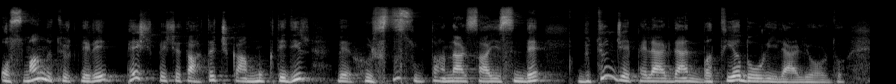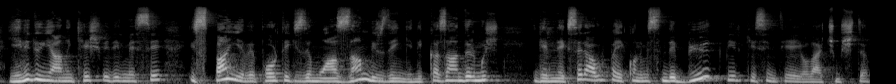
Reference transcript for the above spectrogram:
Osmanlı Türkleri peş peşe tahta çıkan muktedir ve hırslı sultanlar sayesinde bütün cephelerden batıya doğru ilerliyordu. Yeni dünyanın keşfedilmesi İspanya ve Portekiz'e muazzam bir zenginlik kazandırmış, geleneksel Avrupa ekonomisinde büyük bir kesintiye yol açmıştı.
